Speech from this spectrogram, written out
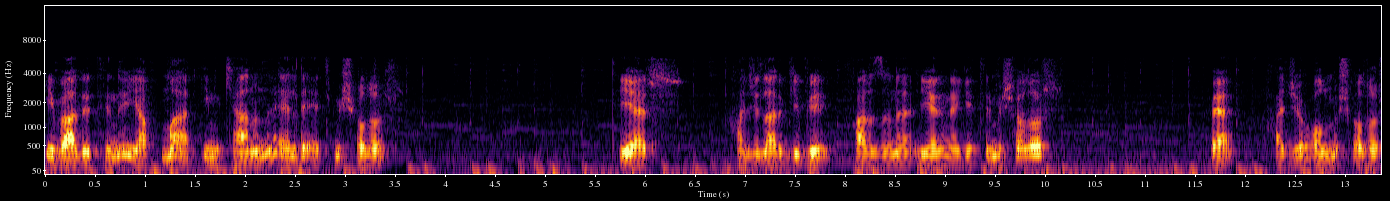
ibadetini yapma imkanını elde etmiş olur. Diğer hacılar gibi farzını yerine getirmiş olur ve hacı olmuş olur.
